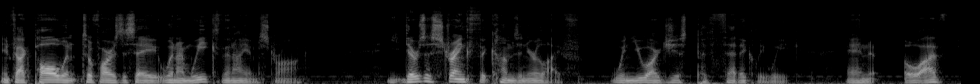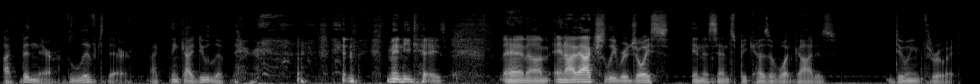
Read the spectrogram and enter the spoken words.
In fact, Paul went so far as to say, When I'm weak, then I am strong. There's a strength that comes in your life when you are just pathetically weak. And oh, I've I've been there. I've lived there. I think I do live there many days. And um and I actually rejoice in a sense because of what God is doing through it.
